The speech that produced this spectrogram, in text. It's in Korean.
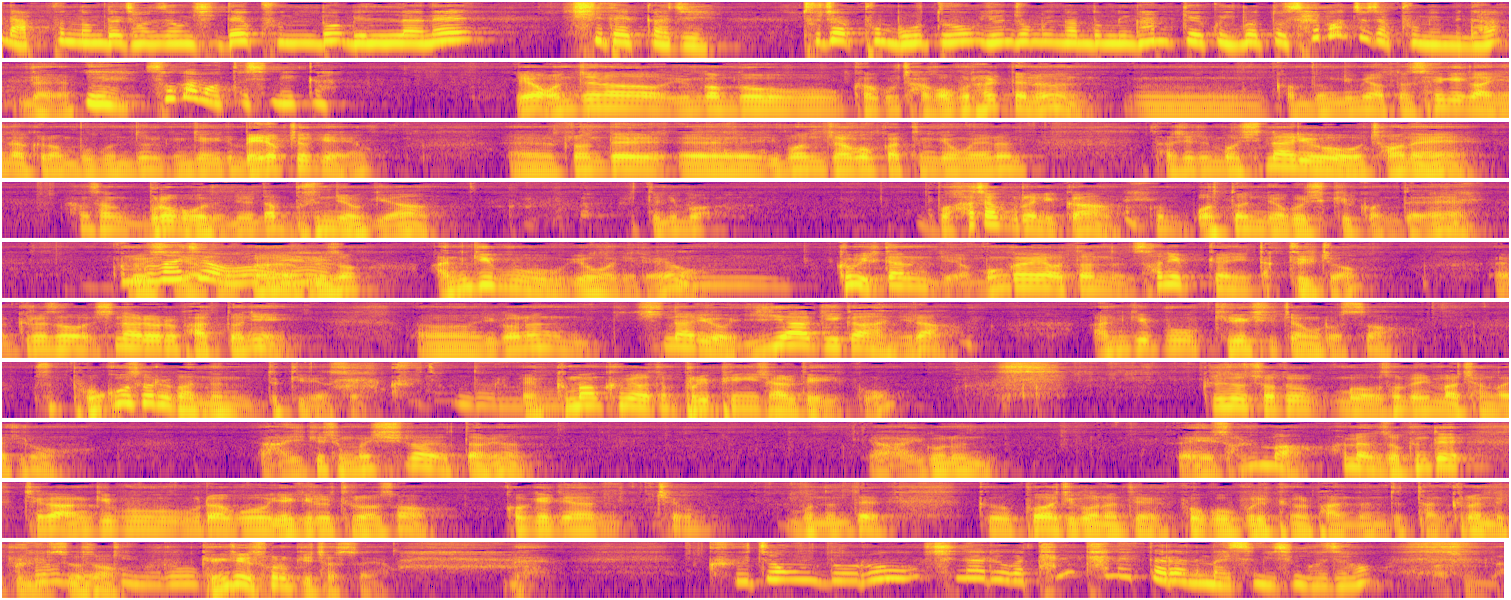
나쁜 놈들 전성시대 군도 밀란의 시대까지 두 작품 모두 윤종민 감독님과 함께 했고 이번 또 세 번째 작품입니다. 네. 예, 소감 어떠십니까? 예, 언제나 윤 감독하고 작업을 할 때는 음, 감독님의 어떤 세계관이나 그런 부분들 굉장히 좀 매력적이에요. 에, 그런데 에, 이번 작업 같은 경우에는 사실은 뭐 시나리오 전에 항상 물어보거든요. 나 무슨 역이야? 그랬더니 뭐, 뭐 하자 그러니까 그럼 어떤 역을 시킬 건데 궁금하죠. 네, 예. 그래서 안기부 요원이래요. 음. 그럼 일단 뭔가의 어떤 선입견이 딱 들죠. 에, 그래서 시나리오를 봤더니 어, 이거는 시나리오 이야기가 아니라 안기부 기획실장으로서 무슨 보고서를 받는 느낌이었어요. 그 정도로. 예, 그만큼의 어떤 브리핑이 잘 돼 있고. 그래서 저도 뭐 선배님 마찬가지로 야 이게 정말 실화였다면 야 이거는 에이 설마 하면서 근데 제가 안기부라고 얘기를 들어서 거기에 대한 책을 묻는데 그 부하 직원한테 보고 브리핑을 받는 듯한 그런 느낌이 그런 있어서 느낌으로. 굉장히 소름 끼쳤어요. 네 그 정도로 시나리오가 탄탄했다라는 말씀이신 거죠? 맞습니다.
